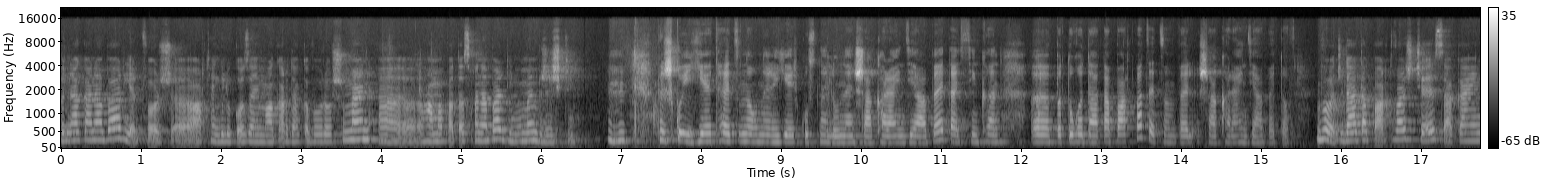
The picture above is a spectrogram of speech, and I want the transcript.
բնականաբար, երբ որ արդեն գլյուկոզայի մակարդակը որոշում են, համապատասխանաբար դիմում են բժշկին։ Բժշկուի, եթե ծնողները երկուսն էլ ունեն շաքարային դիաբետ, այսինքն պտուղը դատապարտված է ծնվել շաքարային դիաբետով։ Ոչ, դատապարտված չէ, սակայն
